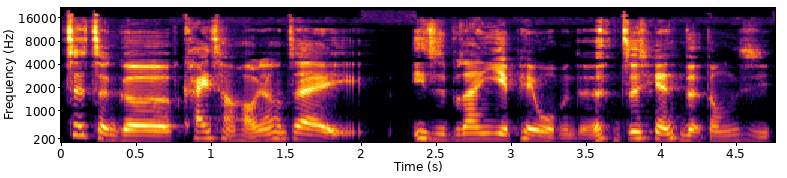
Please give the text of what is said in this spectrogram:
这整个开场好像在一直不断夜配我们的 之前的东西，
